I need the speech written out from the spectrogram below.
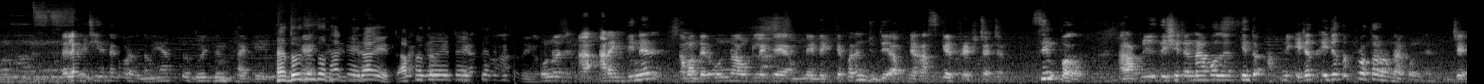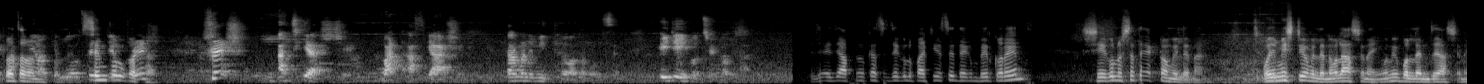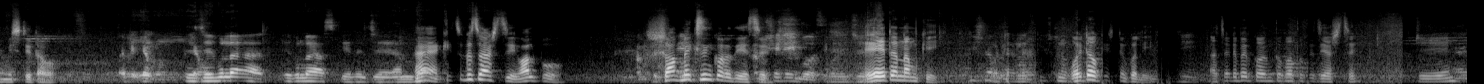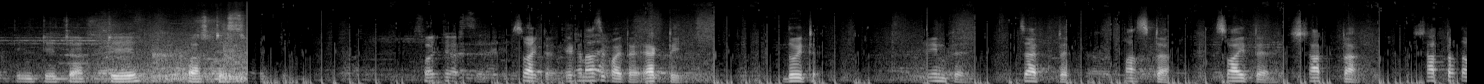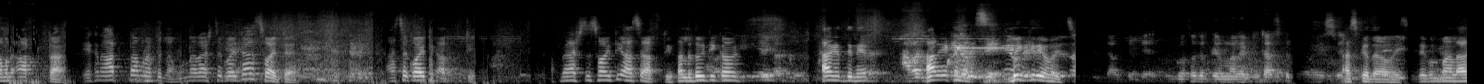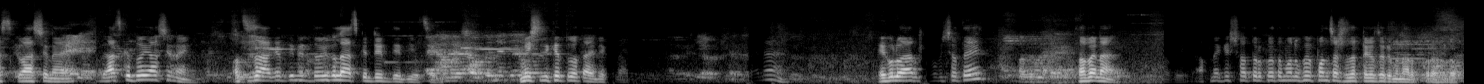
হ্যাঁ দুই দিন তো থাকে রাইট আপনার তো এটা একটার ভিতরে। অন্য আরেক দিনের আমাদের অন্য আউটলেটে আপনি দেখতে পারেন যদি আপনি আজকের ফ্রেশটা চান। সিম্পল আর আপনি যদি সেটা না বলেন কিন্তু আপনি এটা এটা তো প্রতারণা করলেন যে প্রতারণা করলেন। Simple কথা। ফ্রেশ আজকে আসছে বাট আজকে আসেনি। তার মানে মিথ্যা কথা বলছেন। এইটাই হচ্ছে কথা। এই যে- আপনার কাছে যেগুলো পাঠিয়েছে দেখেন বের করেন সেগুলোর সাথে একটাও মিলে না। ওই মিষ্টিও মিলে না। বলে আসে নাই। উনি বললেন যে আসে নাই মিষ্টিটাও। যেগুলা এগুলা আজকের যে হ্যাঁ কিছু কিছু আসছে অল্প। সব মিক্সিং করে দিয়েছে। এটার নাম কি? ওটা হলো কৃষ্ণ ওইটাও কৃষ্ণকলি? আচ্ছা এটা বের করেন তো কত কেজি আসছে? চারটে তিনটে চারটে পাঁচটে ছয়টে। ছয়টা আসছে। ছয়টা। এখানে আছে কয়টা? একটি দুইটা তিনটে চারটে পাঁচটা ছয়টা সাতটা সাতটা তো আমরা আটটা। এখানে আটটা আমরা পেলাম। ওনার আসছে কয়টা? ছয়টা। আছে কয়টা? আটটি। আপনার আসছে ছয়টি আছে আটটি। তাহলে দুইটি আগের দিনের। আর এখানে বিক্রি হয়েছে। আজকে দেওয়া হয়েছে। যেগুলো মাল আজকে আসে নাই আজকে দই আসে নাই। অথচ আগের দিনের দইগুলো আজকে ডেট দিয়ে দিয়েছে। মিষ্টির ক্ষেত্রেও তাই দেখলাম। তাই না? এগুলো আর ভবিষ্যতে হবে না। আপনাকে সতর্কতামূলকভাবে পঞ্চাশ হাজার টাকা জরিমানা আরোপ করা হলো।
